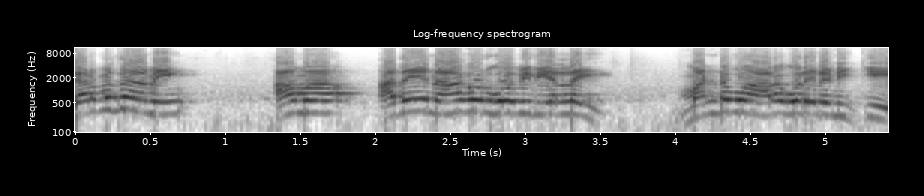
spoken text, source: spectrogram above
கர்மசாமி ஆமா அதே நாகர்கோவில் எல்லை மண்டபம் அறகுறையில் நிக்கி.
